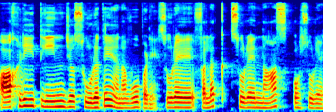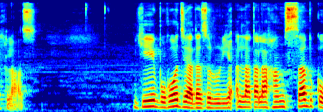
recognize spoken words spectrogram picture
आखिरी तीन जो सूरतें हैं ना, वो पढ़ें। सूर्य फलक सूर्य नास और सूर्य अखलास ये बहुत ज़्यादा ज़रूरी है। अल्लाह ताला हम सबको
